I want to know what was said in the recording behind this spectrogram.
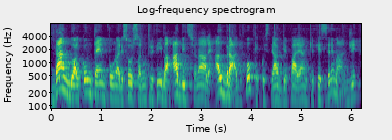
dando al contempo una risorsa nutritiva addizionale al bradipo, che queste alghe pare anche che se le mangi,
